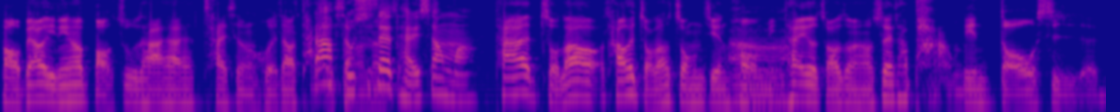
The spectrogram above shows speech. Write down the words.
保镖一定要保住他，他才能回到台上。他不是在台上吗？他走到他会走到中间后面，啊、他也有走到中间，所以他旁边都是人，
